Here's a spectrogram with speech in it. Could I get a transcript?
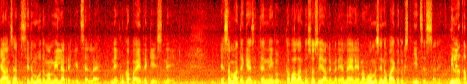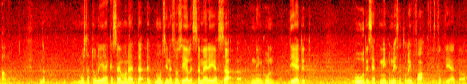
ja ansaita siitä muutaman miljardin itselleen, niin kukapa ei tekisi niin. Ja sama tekee sitten niin kuin, tavallaan tuo sosiaalinen meille. Ja mä huomasin ne vaikutukset itsessäni. Millä tavalla? No, musta tuli ehkä semmoinen, että, että mun siinä sosiaalisessa mediassa äh, niin kuin, tietyt uutiset, niin kuin, niistä tuli faktista tietoa.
